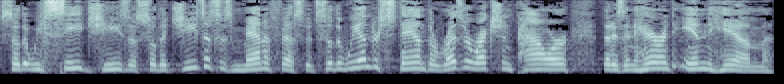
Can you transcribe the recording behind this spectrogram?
so that we see Jesus, so that Jesus is manifested, so that we understand the resurrection power that is inherent in Him.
